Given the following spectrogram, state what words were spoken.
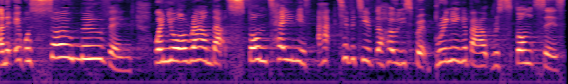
And it was so moving when you're around that spontaneous activity of the Holy Spirit, bringing about responses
